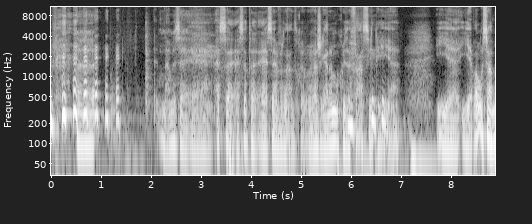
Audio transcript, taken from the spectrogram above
uh, não, mas é, é, essa, essa, essa é a verdade. Rasgar é uma coisa fácil e. Uh, e, uh, e é bom, sabe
